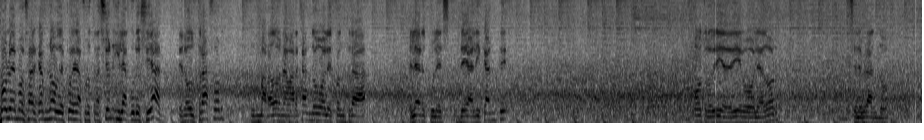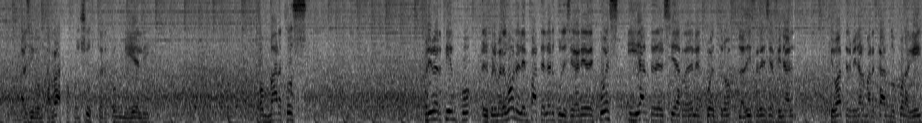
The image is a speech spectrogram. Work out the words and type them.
Volvemos al Camp Nou después de la frustración y la curiosidad en Old Trafford. Un Maradona marcando goles contra el Hércules de Alicante. Otro día de Diego goleador, celebrando allí con Carrasco, con Schuster, con Migueli, con Marcos. Primer tiempo, el primer gol, el empate, el Hércules llegaría después y antes del cierre del encuentro, la diferencia final que va a terminar marcando por aquí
